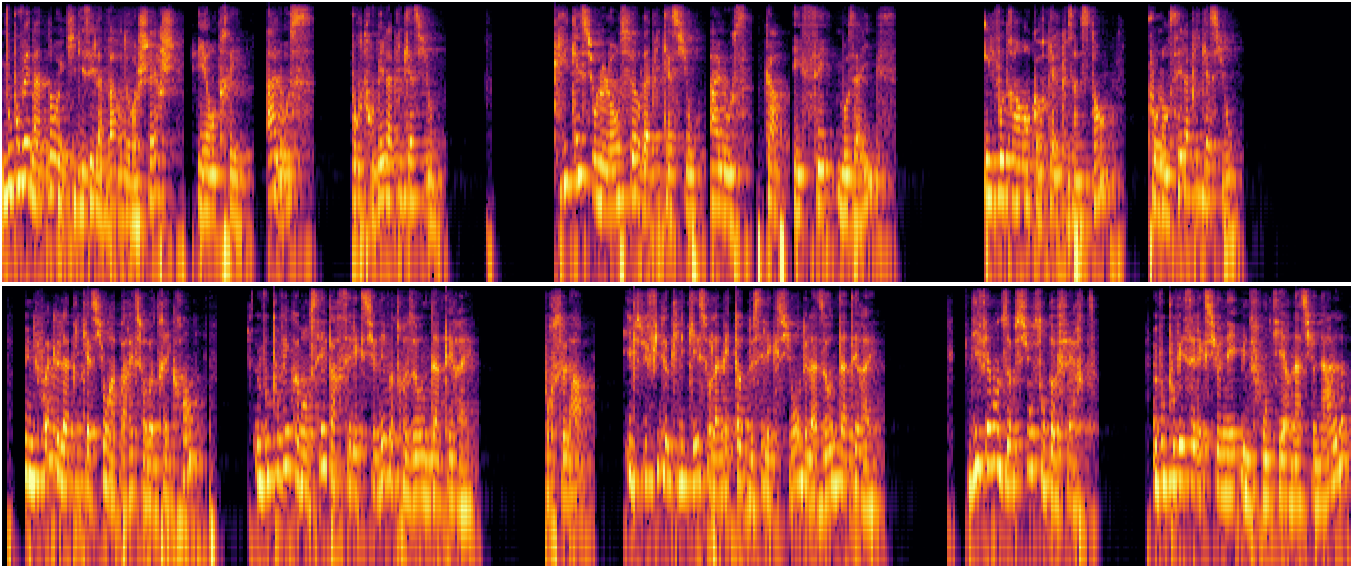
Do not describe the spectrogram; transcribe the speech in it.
Vous pouvez maintenant utiliser la barre de recherche et entrer ALOS pour trouver l'application. Cliquez sur le lanceur d'application ALOS K et C Mosaics. Il faudra encore quelques instants pour lancer l'application. Une fois que l'application apparaît sur votre écran, vous pouvez commencer par sélectionner votre zone d'intérêt. Pour cela, il suffit de cliquer sur la méthode de sélection de la zone d'intérêt. Différentes options sont offertes. Vous pouvez sélectionner une frontière nationale,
